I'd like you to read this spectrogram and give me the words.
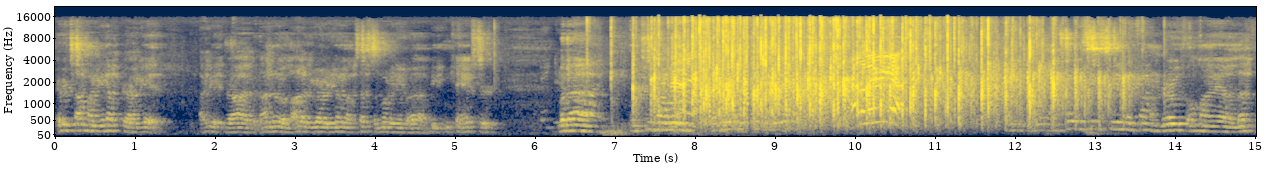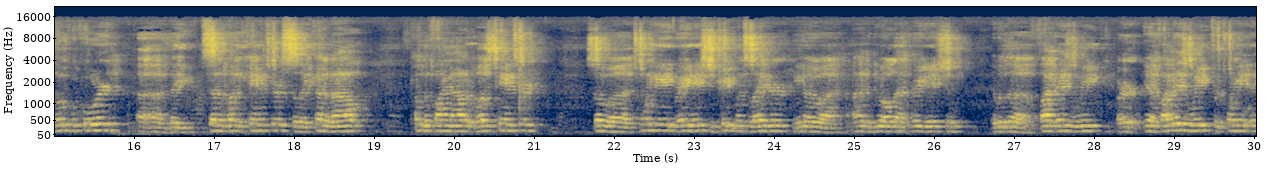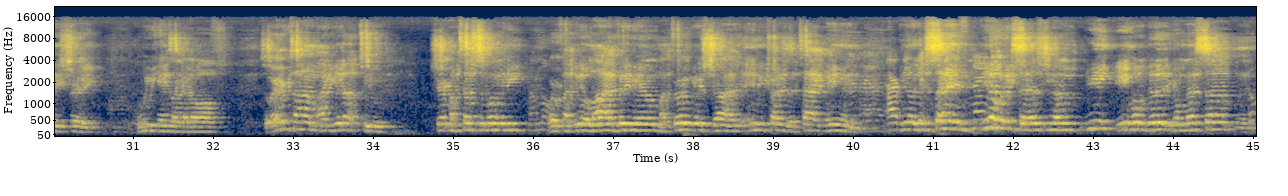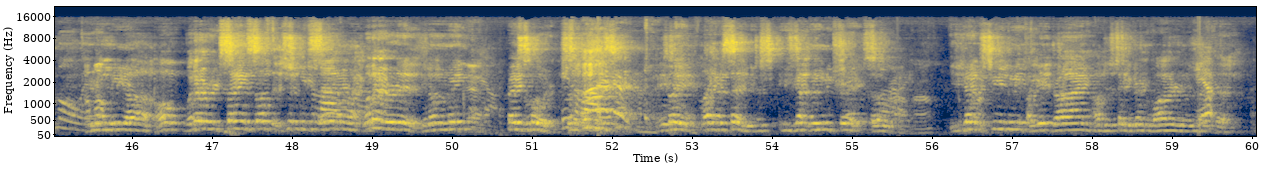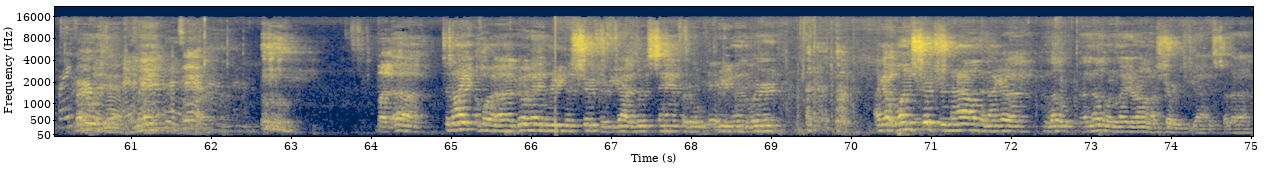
every time I get up here, I get I get dry. But I know a lot of you already know my testimony of uh, beating cancer. But uh, in 2000, Hallelujah. In 2016, they found growth on my uh, left vocal cord. Uh, they said it wasn't cancerous, so they cut it out. Come to find out it was cancer. So uh, 28 radiation treatments later, you know, uh, I had to do all that radiation. It was uh, five days a week, or yeah, five days a week for 28 days straight. The weekends I got off. So every time I get up to share my testimony, or if I do a live video, my throat gets dry, the enemy tries to attack me, and Our you know, just saying, you know what he says, you know, you ain't, you ain't gonna do it, you're gonna mess up. and Come on. You're gonna be, uh, all, whatever he's saying, stuff that shouldn't be said, I'm like, whatever it is, you know what I mean? Praise the Lord. He's So, a liar. so, like I said, you just, he's got no new tricks, so you gotta excuse me if I get dry, I'll just take a drink of water and just have to bear with me, amen? That's it. But, uh, tonight, I'm gonna, uh, go ahead and read this scripture, if you guys would stand for the reading of the word. I got one scripture now, then I got a- another, another one later on I'll share with you guys, but, uh,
